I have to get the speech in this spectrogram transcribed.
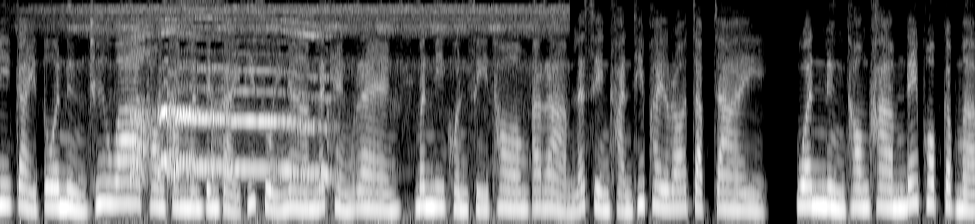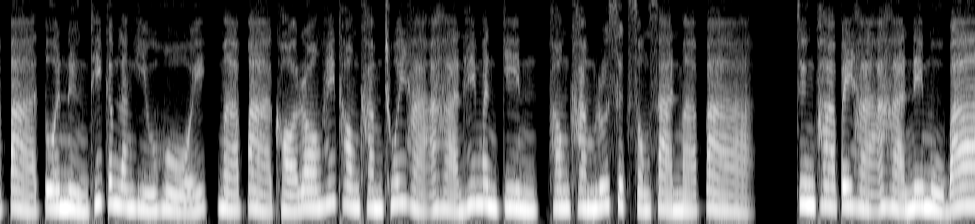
มีไก่ตัวหนึ่งชื่อว่าทองคำมันเป็นไก่ที่สวยงามและแข็งแรง มันมีขนสีทองอร่ามและเสียงขันที่ไพเราะจับใจ วันหนึ่งทองคำได้พบกับหมาป่าตัวหนึ่งที่กำลังหิวโหย หมาป่าขอร้องให้ทองคำช่วยหาอาหารให้มันกิน ทองคำรู้สึกสงสารหมาป่า จึงพาไปหาอาหารในหมู่บ้า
